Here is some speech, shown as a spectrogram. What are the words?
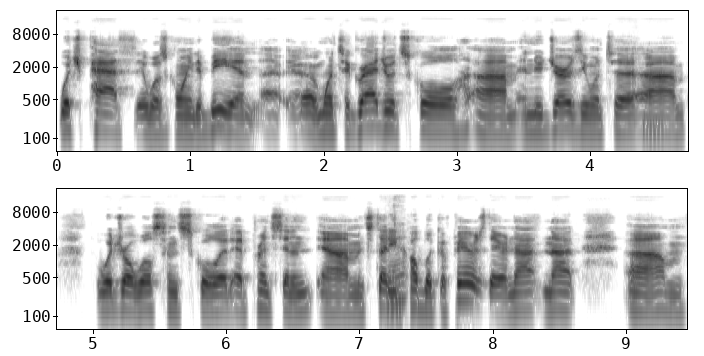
which path it was going to be. And I went to graduate school um, in New Jersey, went to mm-hmm. um, Woodrow Wilson School at, at Princeton um, and studied public affairs there, not not um,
